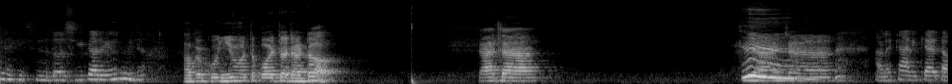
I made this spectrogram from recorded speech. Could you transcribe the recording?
ഉണ്ടാക്കിയിട്ടുണ്ട്. ദോശയ്ക്ക് കറിയൊന്നുമില്ല. അപ്പൊ കുഞ്ഞുമോട്ട് പോയിട്ട് വരാം കേട്ടോ. ടാറ്റാ ടാറ്റാ. അവളെ കാണിക്കാട്ടോ.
